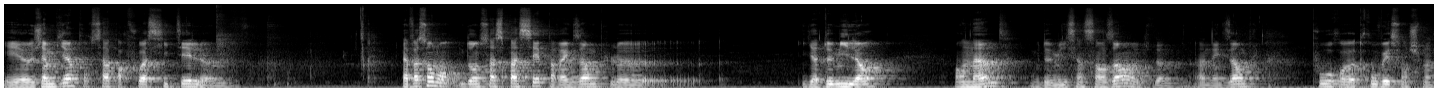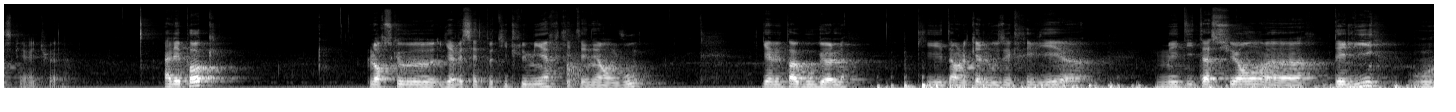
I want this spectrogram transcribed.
Et euh, j'aime bien pour ça parfois citer le, la façon dont, ça se passait, par exemple, euh, il y a 2000 ans en Inde, ou 2500 ans, je donne un exemple, pour euh, trouver son chemin spirituel. À l'époque, lorsque il y avait cette petite lumière qui était née en vous, il n'y avait pas Google, qui, dans lequel vous écriviez méditation euh, Delhi ou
